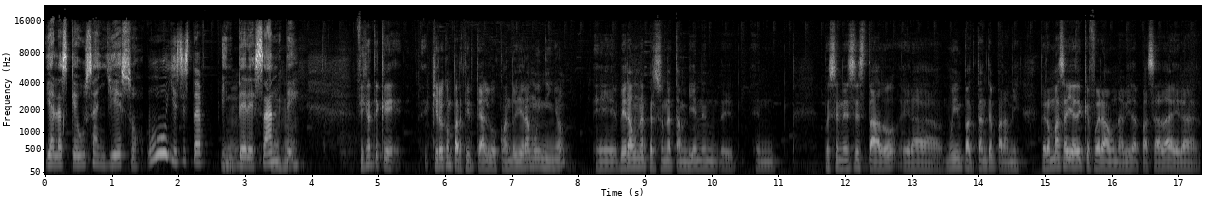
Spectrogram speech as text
y a las que usan yeso. Uy, ese está interesante. Fíjate que quiero compartirte algo. Cuando yo era muy niño, eh, ver a una persona también en, eh, en, pues en ese estado era muy impactante para mí. Pero más allá de que fuera una vida pasada, era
